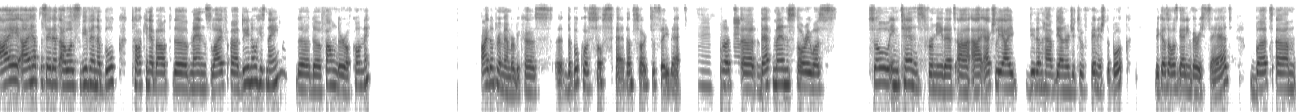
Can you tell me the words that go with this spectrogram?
I I have to say that I was given a book talking about the man's life. Uh, do you know his name? The the founder of Kone? I don't remember because uh, the book was so sad. I'm sorry to say that. Mm, but uh, that man's story was so intense for me that uh, I actually I didn't have the energy to finish the book because I was getting very sad. But um,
